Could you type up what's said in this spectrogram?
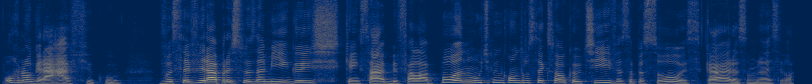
pornográfico. Você virar para as suas amigas, quem sabe, falar: pô, no último encontro sexual que eu tive, essa pessoa, esse cara, essa mulher, sei lá.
